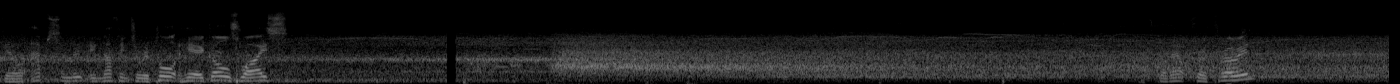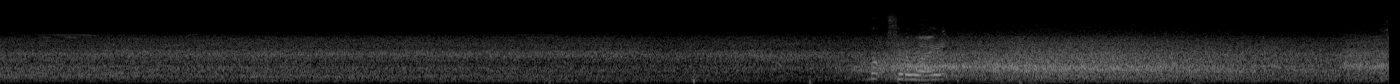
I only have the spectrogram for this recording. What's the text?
Still absolutely nothing to report here goals-wise. It's gone out for a throw-in. Knocks it away. It's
